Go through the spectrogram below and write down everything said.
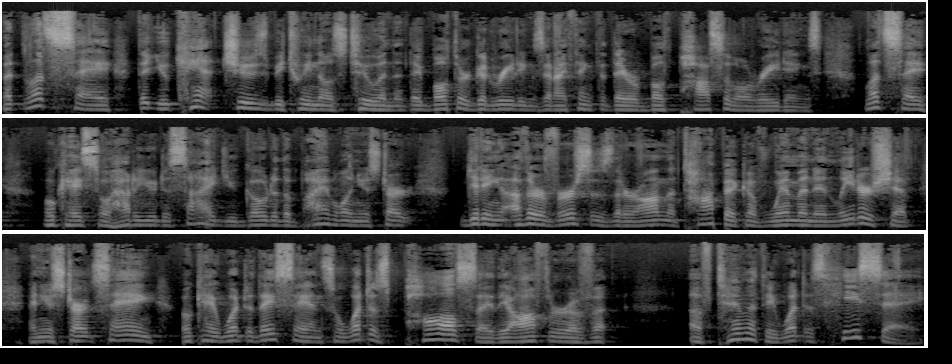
But let's say that you can't choose between those two and that they both are good readings, and I think that they were both possible readings. Let's say, okay, so how do you decide? You go to the Bible and you start getting other verses that are on the topic of women in leadership, and you start saying, okay, what do they say? And so, what does Paul say, the author of, of Timothy? What does he say?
